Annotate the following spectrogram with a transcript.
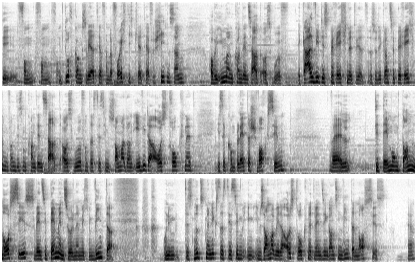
die vom, vom, vom Durchgangswert her, von der Feuchtigkeit her verschieden sind, habe ich immer einen Kondensatauswurf, egal wie das berechnet wird. Also die ganze Berechnung von diesem Kondensatauswurf und dass das im Sommer dann eh wieder austrocknet, ist ein kompletter Schwachsinn, weil die Dämmung dann nass ist, wenn sie dämmen soll, nämlich im Winter. Und das nutzt mir nichts, dass das im, Sommer wieder austrocknet, wenn sie den ganzen Winter nass ist. Ja?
